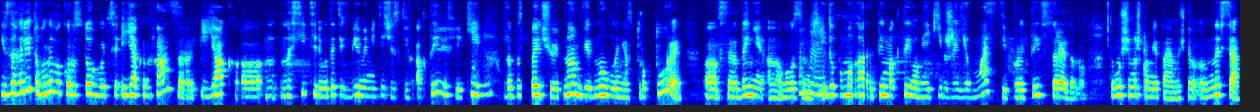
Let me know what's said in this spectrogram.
І взагалі-то вони використовуються і як енхансери, і як носителі вот этих біоміметичних активів, які забезпечують нам відновлення структури всередині волосинки і допомагають тим активам, які вже є в масті, пройти всередину. Тому що ми ж пам'ятаємо, що не вся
